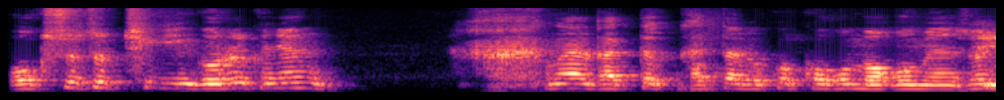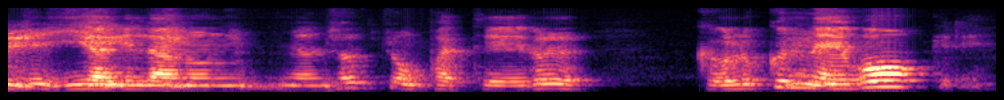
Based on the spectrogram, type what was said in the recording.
옥수수 튀긴 거를 그냥 하나 갖다 갖다 놓고 그거 먹으면서 이제 이야기를 나누면서 쫑파티를 그걸로 끝내고 그래.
